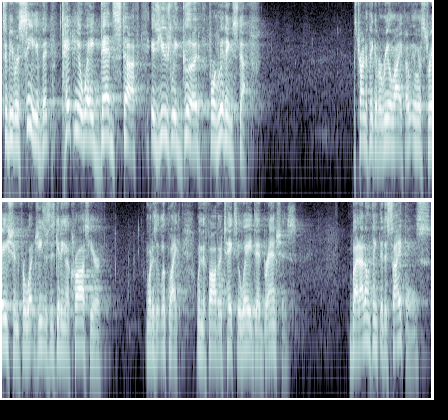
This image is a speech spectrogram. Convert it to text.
to be received that taking away dead stuff is usually good for living stuff. I was trying to think of a real life illustration for what Jesus is getting across here. What does it look like when the Father takes away dead branches? But I don't think the disciples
